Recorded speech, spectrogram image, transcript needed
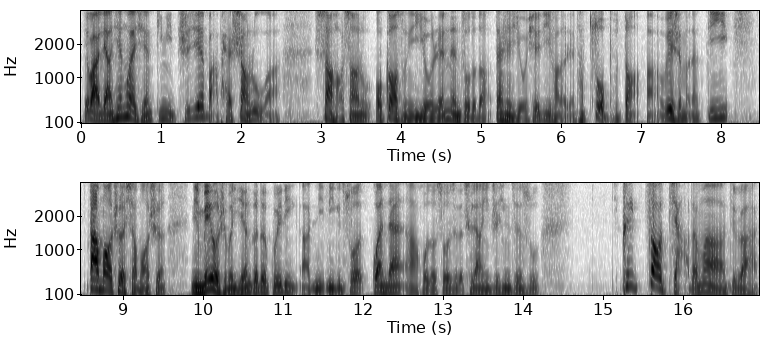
对吧？两千块钱给你直接把牌上路啊，上好上路。我告诉你，有人能做得到，但是有些地方的人他做不到啊。为什么呢？第一，大贸车、小贸车，你没有什么严格的规定啊。你你说关单啊，或者说这个车辆一致性证书，可以造假的嘛，对吧？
